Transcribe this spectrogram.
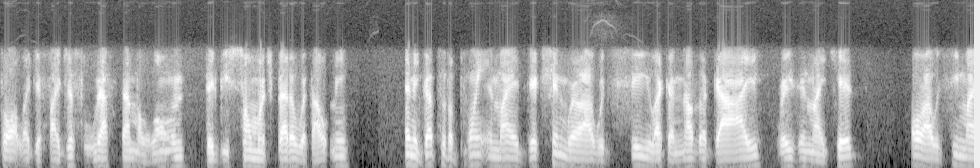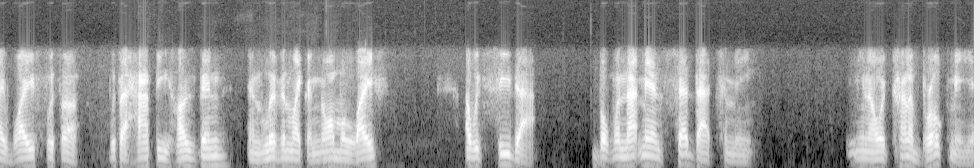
thought, like if I just left them alone, they'd be so much better without me. And it got to the point in my addiction where I would see like another guy raising my kids, or I would see my wife with a with a happy husband and living like a normal life. I would see that, but when that man said that to me, you know, it kind of broke me.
